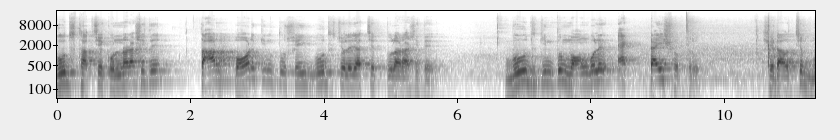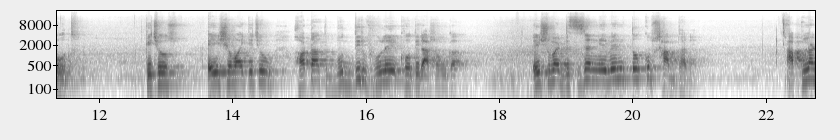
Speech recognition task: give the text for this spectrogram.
বুধ থাকছে কন্যা রাশিতে, তারপর কিন্তু সেই বুধ চলে যাচ্ছে তুলা রাশিতে। বুধ কিন্তু মঙ্গলের একটাই শত্রু, সেটা হচ্ছে বুধ। কিছু এই সময় কিছু হঠাৎ বুদ্ধির ভুলে ক্ষতির আশঙ্কা, এই সময় ডিসিশন নেবেন তো খুব সাবধানে। আপনার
